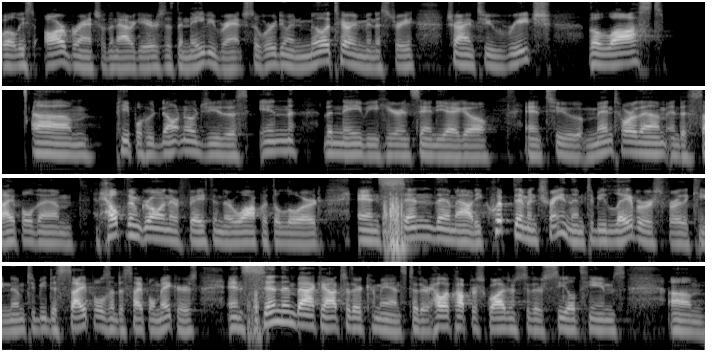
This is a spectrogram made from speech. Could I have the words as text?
well, at least our branch of the Navigators is the Navy branch. So we're doing military ministry, trying to reach the lost um, people who don't know Jesus in the Navy here in San Diego and to mentor them and disciple them and help them grow in their faith and their walk with the Lord and send them out, equip them and train them to be laborers for the kingdom, to be disciples and disciple makers, and send them back out to their commands, to their helicopter squadrons, to their SEAL teams. Um,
